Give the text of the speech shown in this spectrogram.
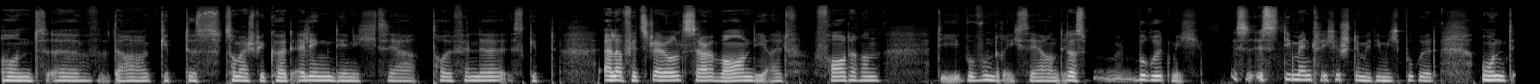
Und äh, da gibt es zum Beispiel Kurt Elling, den ich sehr toll finde. Es gibt Ella Fitzgerald, Sarah Vaughan, die Altvorderen, die bewundere ich sehr und das berührt mich. Es ist die menschliche Stimme, die mich berührt. Und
